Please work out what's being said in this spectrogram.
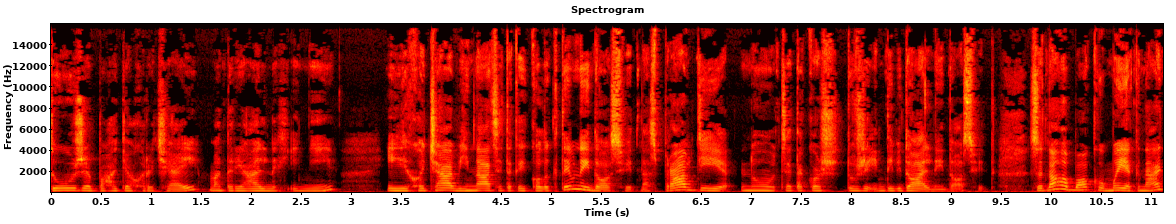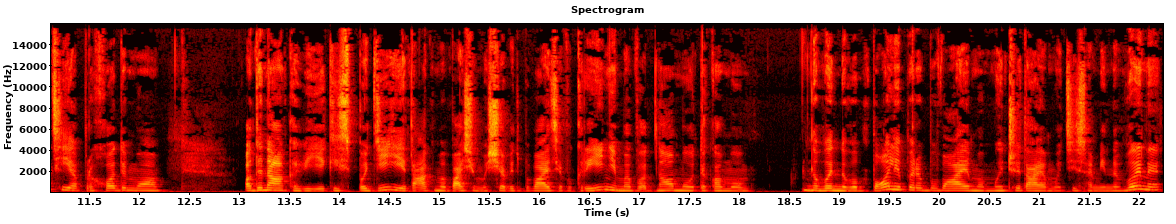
дуже багатьох речей, матеріальних і ні. І хоча війна це такий колективний досвід, насправді ну, це також дуже індивідуальний досвід. З одного боку, ми, як нація, проходимо одинакові якісь події. Так, ми бачимо, що відбувається в Україні. Ми в одному такому. Новинному полі перебуваємо, ми читаємо ті самі новини,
